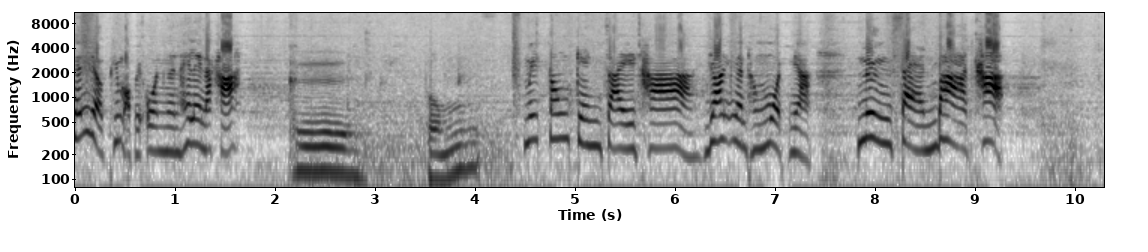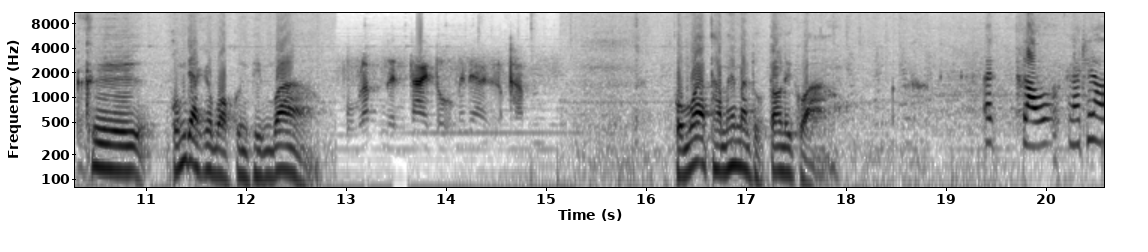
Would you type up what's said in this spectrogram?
งั้นเดี๋ยวพิมพ์ออกไปโอนเงินให้เลยนะคะ คือผมไม่ต้องเกรงใจค่ะ ยอดเงินทั้งหมดเนี่ยหนึ่งแสนบาทค่ะ คือผมอยากจะบอกคุณพิมพ์ว่า ผมรับเงินใต้โต๊ะไม่ได้หรอกครับ ผมว่าทำให้มันถูกต้องดีกว่า เอ่อแล้วแล้วที่เรา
